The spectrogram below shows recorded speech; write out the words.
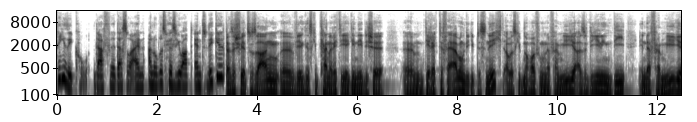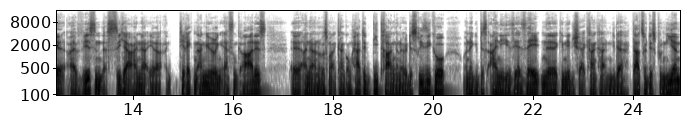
Risiko dafür, dass so ein Aneurysmus überhaupt entwickelt? Das ist schwer zu sagen. Äh, es gibt keine richtige genetische ähm, direkte Vererbung, die gibt es nicht, aber es gibt eine Häufung in der Familie. Also diejenigen, die in der Familie wissen, dass sicher einer ihrer direkten Angehörigen ersten Grades äh, eine Aneurysma-Erkrankung hatte, die tragen ein erhöhtes Risiko. Und dann gibt es einige sehr seltene genetische Erkrankheiten, die da dazu disponieren.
